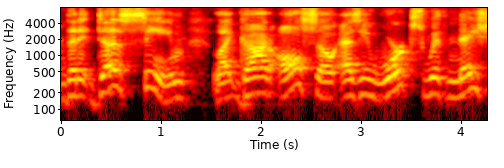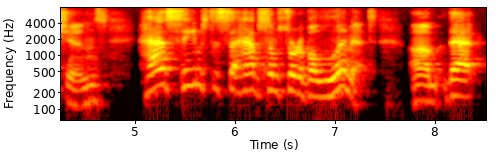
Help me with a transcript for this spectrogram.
that it does seem like God also, as he works with nations, has seems to have some sort of a limit um, that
